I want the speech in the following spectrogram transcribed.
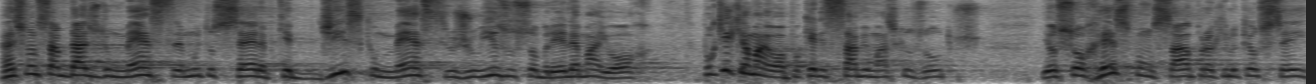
A responsabilidade do mestre é muito séria, porque diz que o mestre, o juízo sobre ele é maior. Por que, que é maior? Porque ele sabe mais que os outros. Eu sou responsável por aquilo que eu sei.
